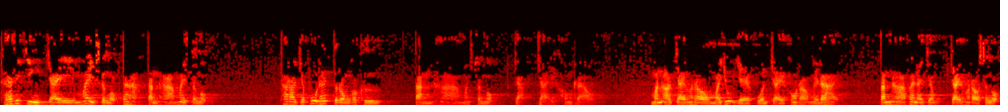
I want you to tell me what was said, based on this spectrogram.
แท้ที่จริงใจไม่สงบถ้าตัณหาไม่สงบ ถ้าเราจะพูดให้ตรงก็คือ ตัณหามันสงบจากใจของเรา มันเอาใจของเรามายุแย่กวนใจของเราไม่ได้ ตัณหาภายในใจของเราสงบ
